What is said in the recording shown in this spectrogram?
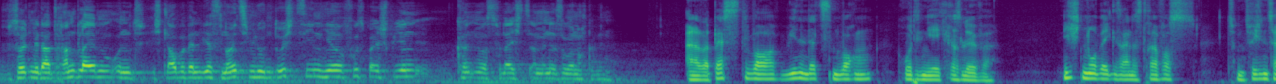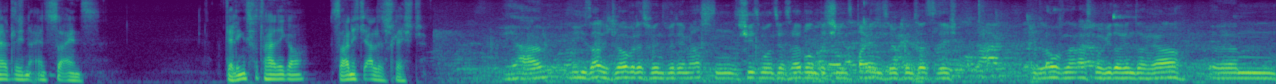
sollten wir da dranbleiben. Und ich glaube, wenn wir es 90 Minuten durchziehen, hier Fußball spielen, könnten wir es vielleicht am Ende sogar noch gewinnen. Einer der besten war, wie in den letzten Wochen, Routinier Chris Löwe. Nicht nur wegen seines Treffers zum zwischenzeitlichen 1:1. Der Linksverteidiger sah nicht alles schlecht. Ja, wie gesagt, ich glaube, dass wir mit dem ersten schießen wir uns ja selber ein bisschen ins Bein so grundsätzlich. Wir laufen dann erstmal wieder hinterher. Ähm,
